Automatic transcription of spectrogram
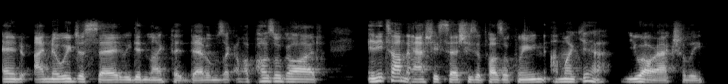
And I know we just said we didn't like that Devin was like, I'm a puzzle god. Anytime Ashley says she's a puzzle queen, I'm like, yeah, you are actually.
